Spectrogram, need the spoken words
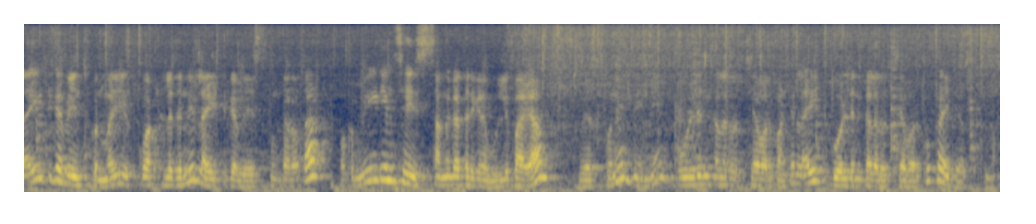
లైట్గా వేయించుకొని మరీ ఎక్కువ అక్కర్లేదండి. లైట్గా వేసుకున్న తర్వాత ఒక మీడియం సైజ్ సన్నగా తరిగిన ఉల్లిపాయ వేసుకొని దీన్ని గోల్డెన్ కలర్ వచ్చే వరకు అంటే లైట్ గోల్డెన్ కలర్ వచ్చే వరకు ఫ్రై చేసుకుందాం.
